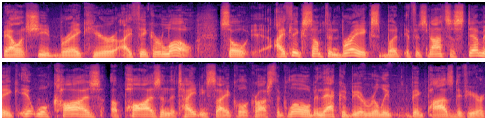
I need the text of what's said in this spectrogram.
balance sheet break here, I think, are low. So I think something breaks, but if it's not systemic, it will cause a pause in the tightening cycle across the globe, and that could be a really big positive here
